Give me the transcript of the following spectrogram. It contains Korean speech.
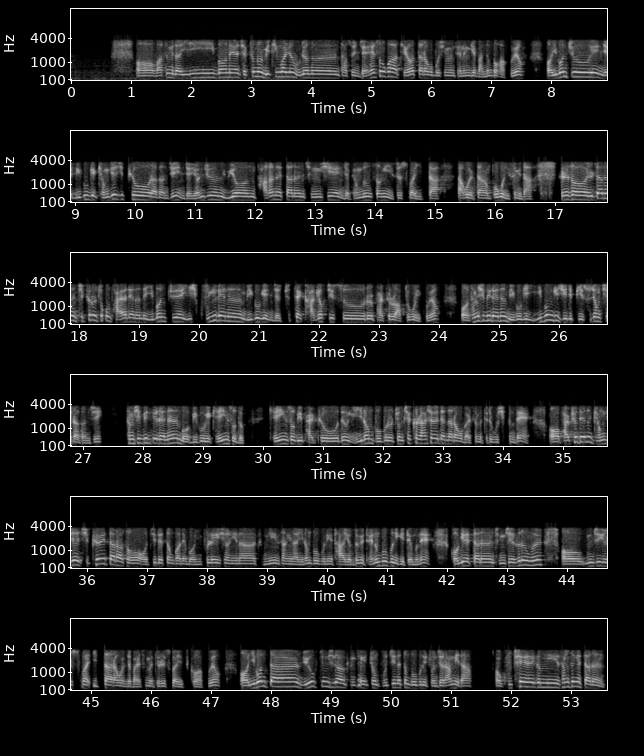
어, 맞습니다. 이번에 잭슨홀 미팅 관련 우려는 다소 이제 해소가 되었다라고 보시면 되는 게 맞는 것 같고요. 어, 이번 주에 이제 미국의 경제 지표라든지 이제 연준 위원 발언에 따른 증시에 이제 변동성이 있을 수가 있다라고 일단 보고 있습니다. 그래서 일단은 지표를 조금 봐야 되는데 이번 주에 29일에는 미국의 이제 주택 가격 지수를 발표를 앞두고 있고요. 뭐 30일에는 미국의 2분기 GDP 수정치라든지 31일에는 뭐 미국의 개인 소득 개인 소비 발표 등 이런 부분을 좀 체크를 하셔야 된다라고 말씀을 드리고 싶은데 어, 발표되는 경제 지표에 따라서 어찌됐던 간에 뭐 인플레이션이나 금리 인상이나 이런 부분이 다 연동이 되는 부분이기 때문에 거기에 따른 증시의 흐름을 어, 움직일 수가 있다라고 이제 말씀을 드릴 수가 있을 것 같고요. 어, 이번 달 뉴욕 증시가 굉장히 좀 부진했던 부분이 존재를 합니다. 어, 국채 금리 상승에 따른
